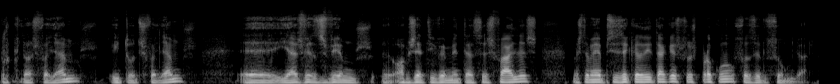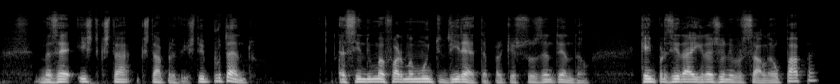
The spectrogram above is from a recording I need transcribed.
porque nós falhamos e todos falhamos. Uh, e às vezes vemos uh, objetivamente essas falhas, mas também é preciso acreditar que as pessoas procuram fazer o seu melhor. Mas é isto que está, que está previsto. E, portanto, assim de uma forma muito direta, para que as pessoas entendam, quem presida a Igreja Universal é o Papa,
